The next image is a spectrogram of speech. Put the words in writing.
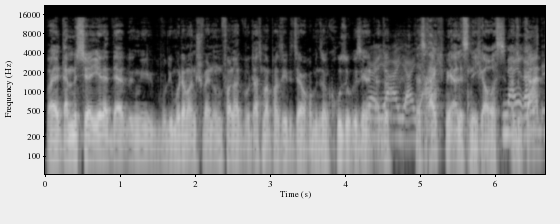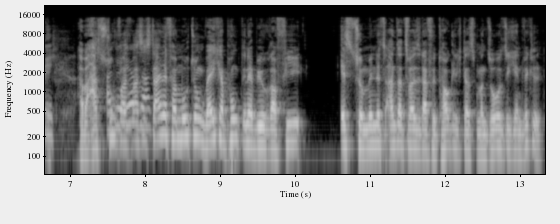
Weil da müsste ja jeder, der irgendwie, wo die Mutter mal einen schweren Unfall hat, wo das mal passiert ist, ja auch Robinson Crusoe gesehen Ja, hat. Also ja, ja, das reicht mir alles nicht aus. Nein, also gar nicht. nicht. Aber hast du, Also was, was ist deine Vermutung? Welcher Punkt in der Biografie ist zumindest ansatzweise dafür tauglich, dass man so sich entwickelt?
